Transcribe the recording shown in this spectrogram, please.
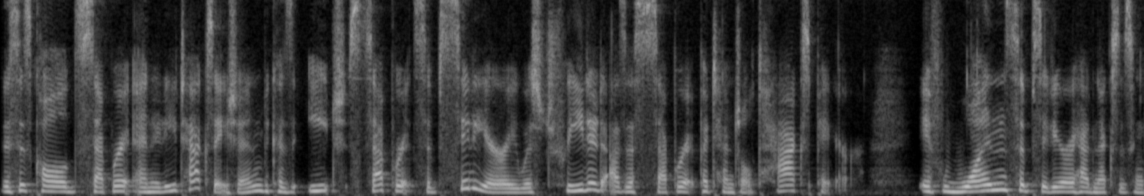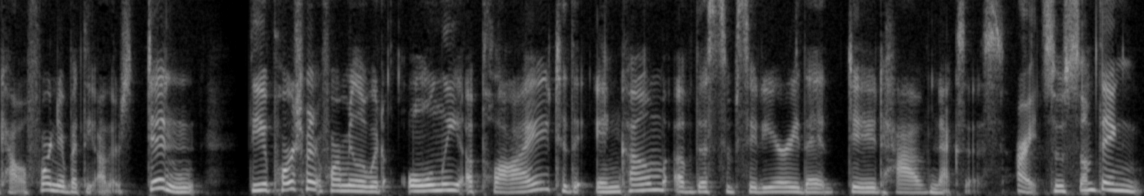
This is called separate entity taxation because each separate subsidiary was treated as a separate potential taxpayer. If one subsidiary had nexus in California but the others didn't, the apportionment formula would only apply to the income of the subsidiary that did have nexus. All right. So, something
